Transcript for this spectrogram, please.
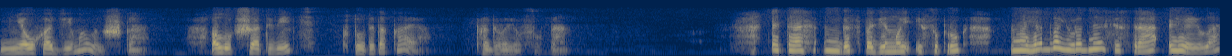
«Не уходи, малышка. Лучше ответь, кто ты такая», — проговорил султан. «Это, господин мой и супруг, моя двоюродная сестра Лейла,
